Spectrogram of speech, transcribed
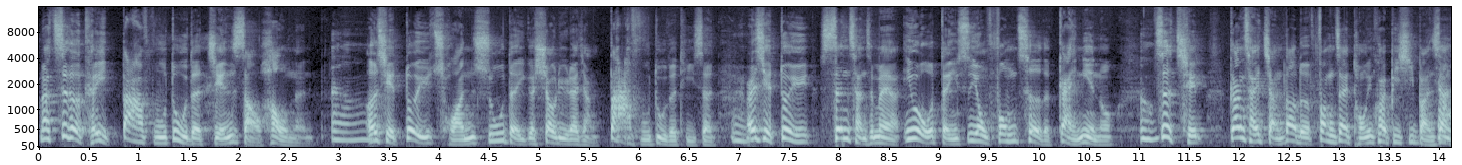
那这个可以大幅度的减少耗能，嗯，而且对于传输的一个效率来讲，大幅度的提升，而且对于生产怎么样？因为我等于是用封测的概念哦，这前刚才讲到的放在同一块 PC 板上，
